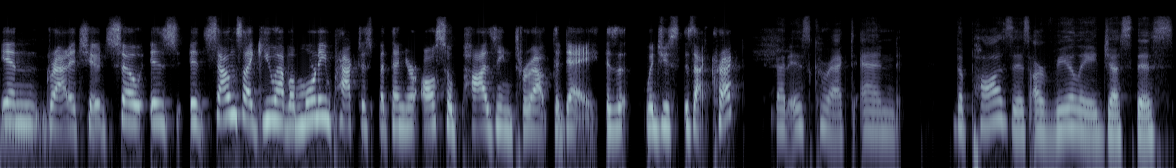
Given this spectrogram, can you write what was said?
in mm. gratitude. So is it sounds like you have a morning practice but then you're also pausing throughout the day. Is it would you is that correct? That is correct. And the pauses are really just this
